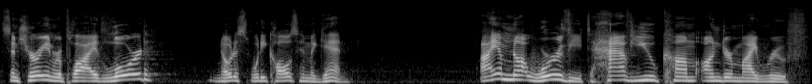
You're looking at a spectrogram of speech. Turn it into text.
Centurion replied, Lord, notice what he calls him again. I am not worthy to have you come under my roof,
